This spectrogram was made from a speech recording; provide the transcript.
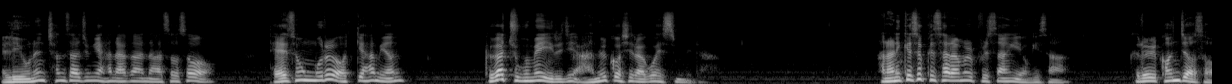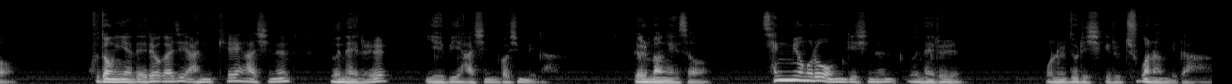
엘리우는 천사 중에 하나가 나서서 대속물을 얻게 하면 그가 죽음에 이르지 않을 것이라고 했습니다. 하나님께서 그 사람을 불쌍히 여기사 그를 건져서 구덩이에 내려가지 않게 하시는 은혜를 예비하신 것입니다. 멸망에서 생명으로 옮기시는 은혜를 오늘 누리시기를 축원합니다.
